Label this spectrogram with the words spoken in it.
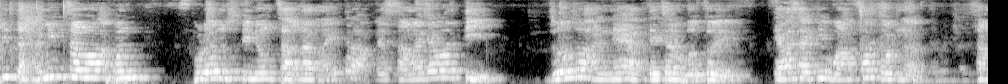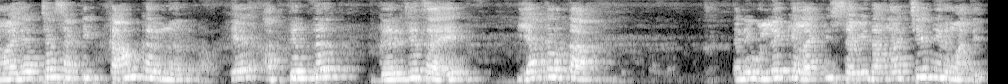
ही धार्मिक चळवळ आपण पुढे नुसती नेऊन चालणार नाही तर आपल्या समाजावरती जो जो अन्याय अत्याचार होतोय त्यासाठी वाचा फोडणं समाजाच्यासाठी काम करणं हे अत्यंत गरजेचं आहे. याकरता त्यांनी उल्लेख केला की संविधानाचे निर्माते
